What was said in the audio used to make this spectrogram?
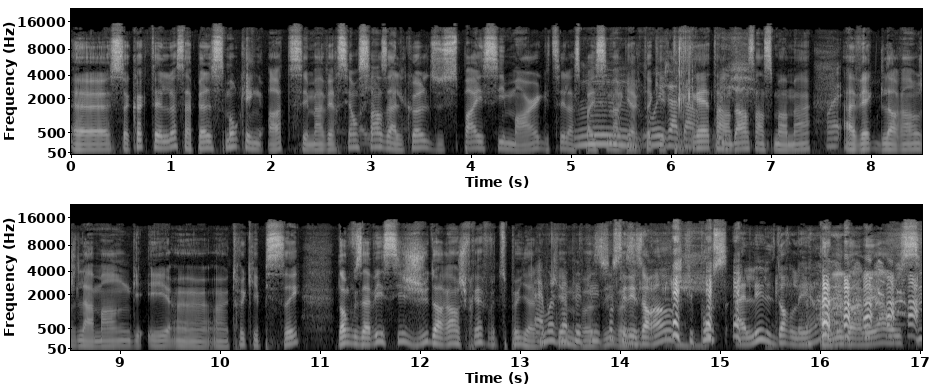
Euh, ce cocktail-là s'appelle Smoking Hot. C'est ma version sans alcool du Spicy Marg, tu sais, la Spicy Mmh, Margarita oui, qui est très tendance en ce moment Ouais. avec de l'orange, de la mangue et un, un truc épicé. Donc, vous avez ici jus d'orange frais. Tu peux y aller. Eh, moi, je me Kim, peux plus. vas-y, Ça, c'est des oranges qui poussent à l'île d'Orléans. À l'île d'Orléans aussi.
